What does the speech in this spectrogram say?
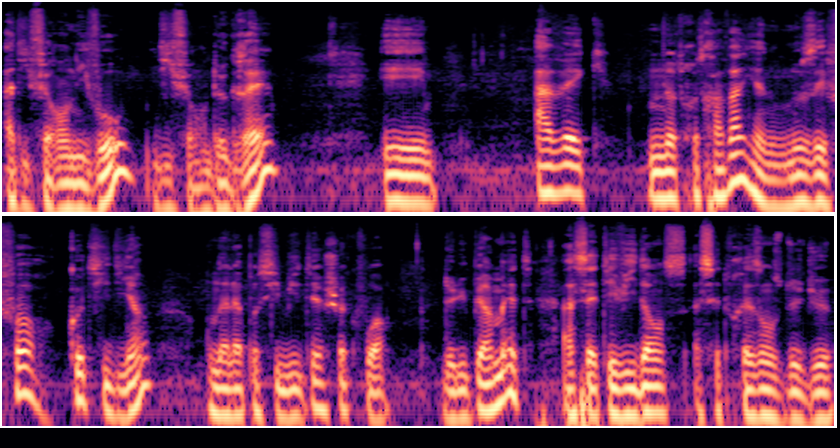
a différents niveaux, différents degrés, et avec notre travail, nos efforts quotidiens, on a la possibilité à chaque fois de lui permettre à cette évidence, à cette présence de Dieu,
